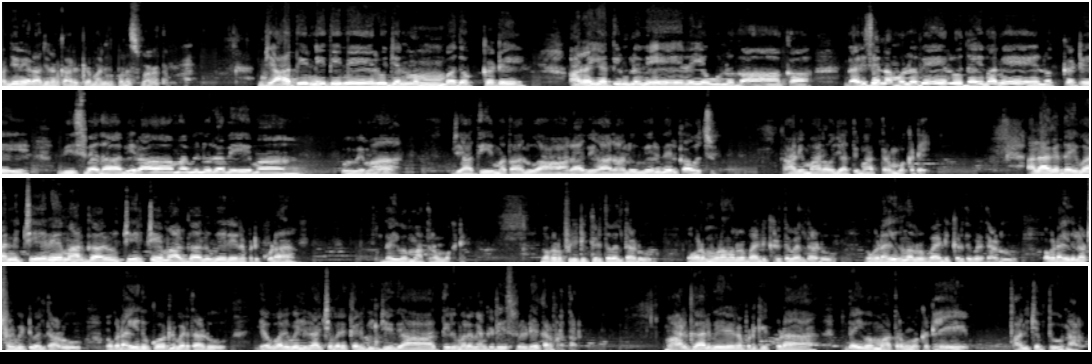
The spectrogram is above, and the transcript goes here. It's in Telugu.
పద్యనీయ రాజన కార్యక్రమానికి పునఃస్వాగతం. జాతి నీతి వేరు జన్మం బదొక్కటే. అరయ తిండ్లు వేరయవునుగాక దర్శనముల వేరు దైవమే నొక్కటే. విశ్వదాభిరామ వినురవేమా? ఓవేమా? జాతి మతాలు ఆహార విహారాలు వేరువేరు కావచ్చు. కానీ మానవ జాతి మాత్రం ఒకటే. అలాగే దైవాన్ని చేరే మార్గాలు చేర్చే మార్గాలు వేరైనప్పటికి కూడా దైవం మాత్రం ఒకటే. ఒకడు ఫ్రీ టికెట్తో వెళ్తాడు ఒకడు మూడు వందల రూపాయల టికెట్తో వెళ్తాడు ఒకడు ఐదు వందల రూపాయల టికెట్తో పెడతాడు ఒకడు ఐదు లక్షలు పెట్టి వెళ్తాడు ఒకడు ఐదు కోట్లు పెడతాడు. ఎవరు వెళ్ళినా చివరికి కనిపించేది ఆ తిరుమల వెంకటేశ్వరుడే కనపడతాడు. మార్గాలు వేరైనప్పటికీ కూడా దైవం మాత్రం ఒకటే అని చెప్తూ ఉన్నారు.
